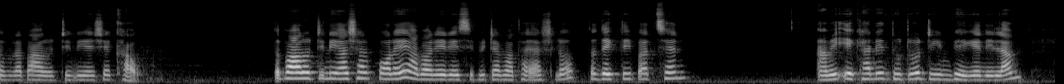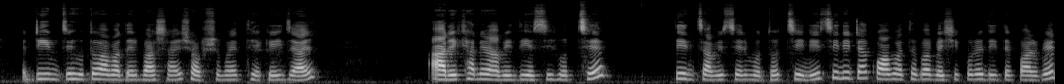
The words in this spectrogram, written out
তোমরা পাউরুটি নিয়ে এসে খাও। তো পাউরুটি নিয়ে আসার পরে আমার এই রেসিপিটা মাথায় আসলো। তো দেখতেই পাচ্ছেন, আমি এখানে দুটো ডিম ভেঙে নিলাম। ডিম যেহেতু আমাদের বাসায় সবসময় থেকেই যায়। আর এখানে আমি দিয়েছি হচ্ছে তিন চামচের মতো চিনি। চিনিটা কম অথবা বেশি করে দিতে পারবেন।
